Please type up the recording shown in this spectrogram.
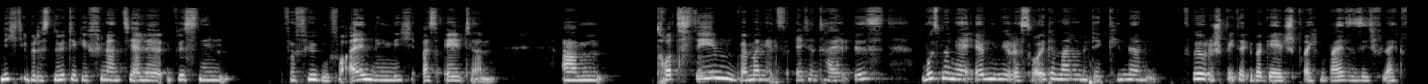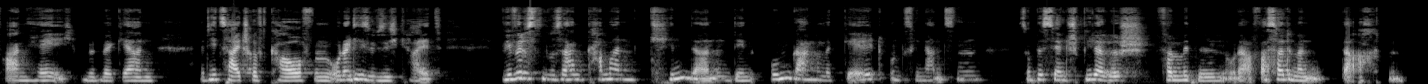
nicht über das nötige finanzielle Wissen verfügen, vor allen Dingen nicht als Eltern. Ähm, trotzdem, wenn man jetzt Elternteil ist, muss man ja irgendwie oder sollte man mit den Kindern früher oder später über Geld sprechen, weil sie sich vielleicht fragen, hey, ich würde mir gern die Zeitschrift kaufen oder die Süßigkeit. Wie würdest du sagen, kann man Kindern den Umgang mit Geld und Finanzen so ein bisschen spielerisch vermitteln oder auf was sollte man da achten?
